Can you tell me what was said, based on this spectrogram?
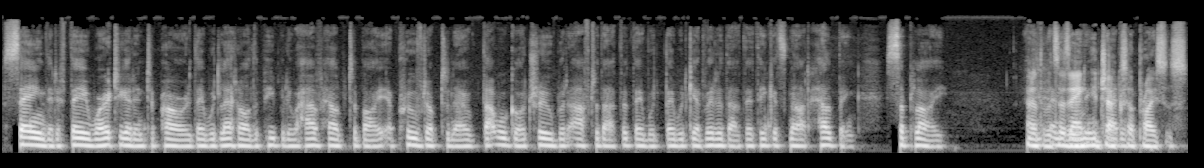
saying that if they were to get into power, they would let all the people who have helped to buy approved up to now. That would go through, but after that, that they would they would get rid of that. They think it's not helping supply. In other words, and that it, adding- it jacks up prices.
